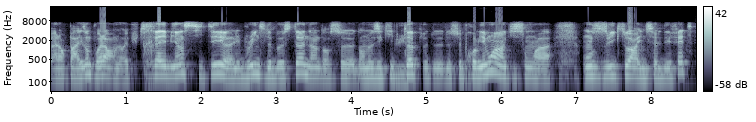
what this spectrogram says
Alors par exemple, voilà, on aurait pu très bien citer euh, les Bruins de Boston hein, dans ce dans nos équipes Oui. top de, de ce premier mois, hein, qui sont à 11 victoires et une seule défaite,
